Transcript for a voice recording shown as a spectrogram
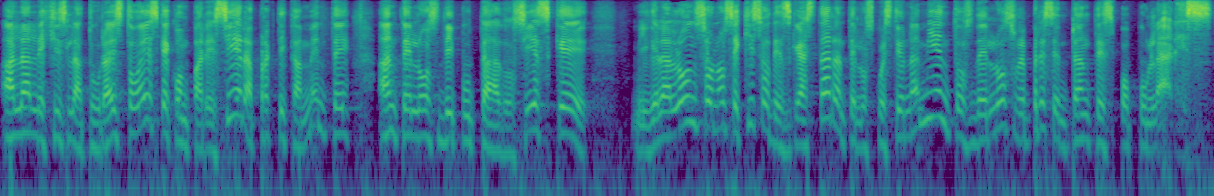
a la legislatura. Esto es, que compareciera prácticamente ante los diputados. Y es que Miguel Alonso no se quiso desgastar ante los cuestionamientos de los representantes populares.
